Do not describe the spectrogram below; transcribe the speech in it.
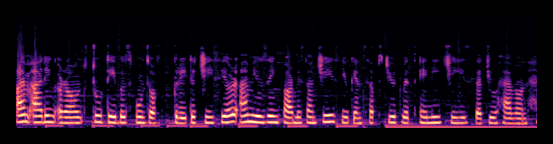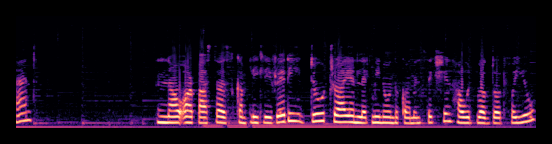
I'm adding around 2 tablespoons of grated cheese here. I'm using parmesan cheese. You can substitute with any cheese that you have on hand. Now our pasta is completely ready. Do try and let me know in the comment section how it worked out for you.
